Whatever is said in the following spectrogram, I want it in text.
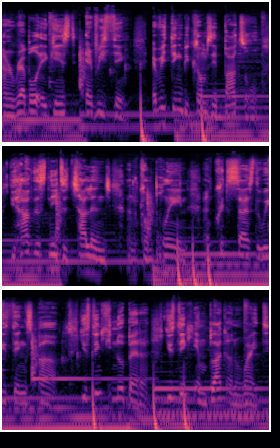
and rebel against everything. Everything becomes a battle. You have this need to challenge and complain and criticize the way things are. You think you know better. You think in black and white.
